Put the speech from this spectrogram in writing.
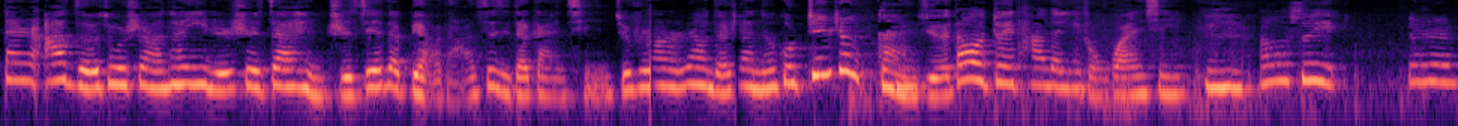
但是阿泽就是啊，他一直是在很直接的表达自己的感情，就是让让德善能够真正感觉到对他的一种关心。嗯然后所以就是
